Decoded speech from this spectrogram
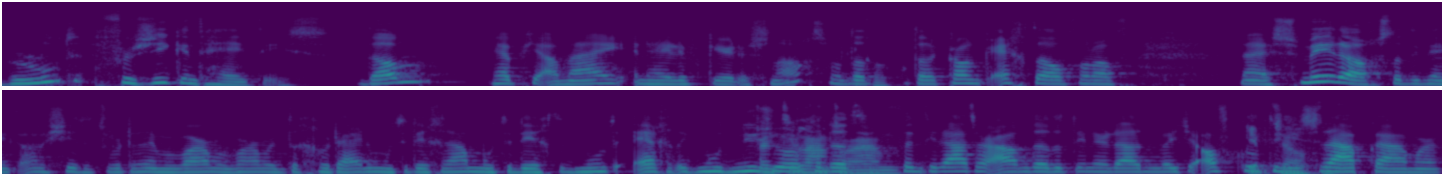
bloedverziekend heet is, dan heb je aan mij een hele verkeerde s'nachts. Want Ik dat, ook. dat kan ik echt al vanaf, nou ja, smiddags, dat ik denk, oh shit, het wordt alleen maar warmer, warmer, de gordijnen moeten dicht, raam moeten dicht. Het moet echt, ik moet nu zorgen dat aan. ventilator aan, dat het inderdaad een beetje Je afkoelt in je slaapkamer.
